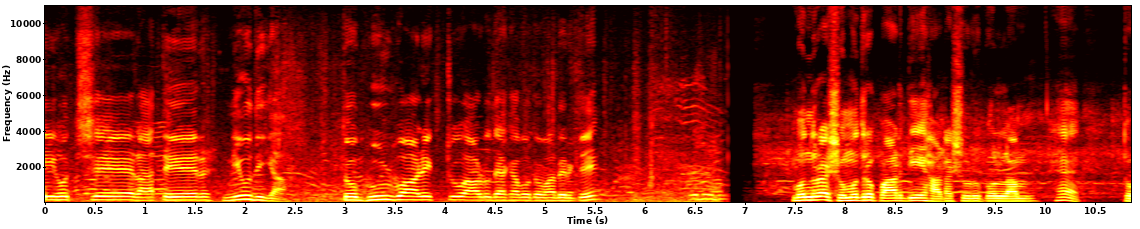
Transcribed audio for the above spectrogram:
এই হচ্ছে রাতের নিউ দীঘা। তো ঘুরবো আর একটু আরও দেখাবো তোমাদেরকে। বন্ধুরা, সমুদ্র পার দিয়ে হাঁটা শুরু করলাম। হ্যাঁ তো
